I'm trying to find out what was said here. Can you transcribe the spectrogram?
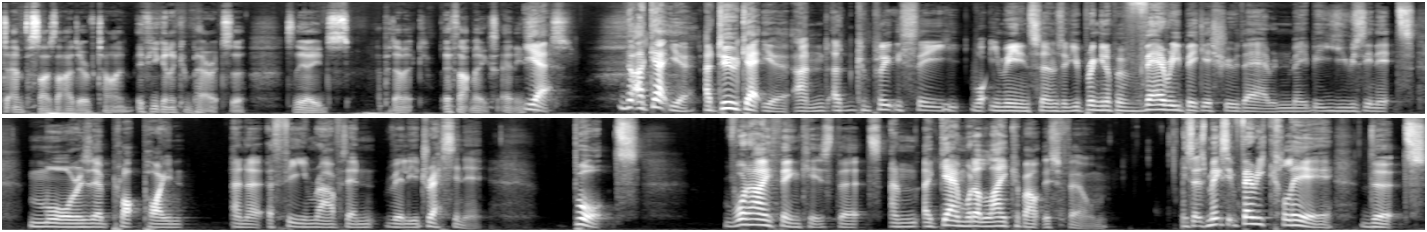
to emphasize that idea of time if you're going to compare it to to the aids epidemic if that makes any sense. Yes. sense No, I get you. I do get you, and I completely see what you mean in terms of you bringing up a very big issue there and maybe using it more as a plot point and a, a theme rather than really addressing it. But what I think is that, and again, what I like about this film is that it makes it very clear that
